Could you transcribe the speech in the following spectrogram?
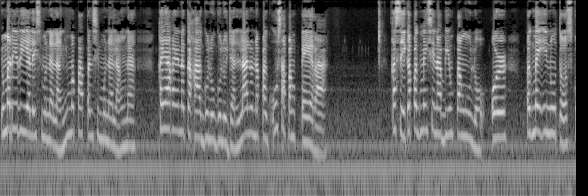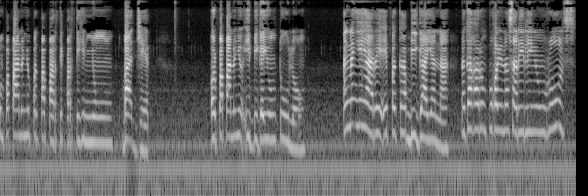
Yung marirealize mo na lang, yung mapapansin mo na lang na kaya kayo nagkakagulo-gulo dyan, lalo na pag usapang pera. Kasi kapag may sinabi yung Pangulo or pag may inutos kung paano nyo pagpaparty-partihin yung budget or paano nyo ibigay yung tulong, ang nangyayari eh pagkabigayan na, nagkakaroon po kayo ng sarili yung rules.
